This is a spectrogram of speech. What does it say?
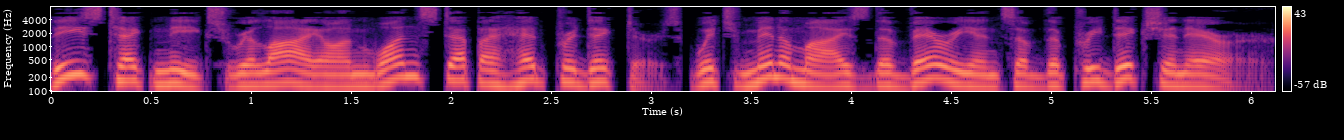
These techniques rely on one-step ahead predictors which minimize the variance of the prediction error.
